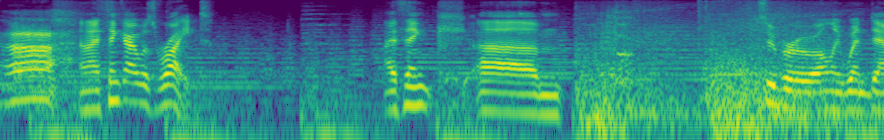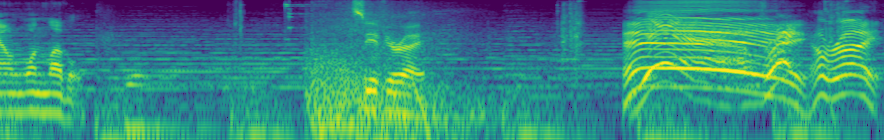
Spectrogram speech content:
Ah, And I think I was right. I think um, Subaru only went down one level. see if you're right. Hey! I was right. All right.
